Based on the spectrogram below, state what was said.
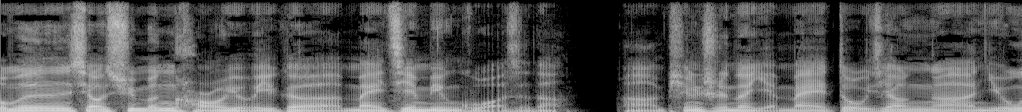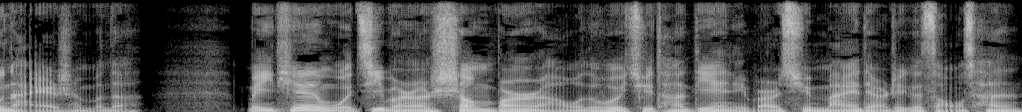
我们小区门口有一个卖煎饼果子的啊，平时呢也卖豆浆啊、牛奶什么的。每天我基本上上班啊，我都会去他店里边去买点这个早餐，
